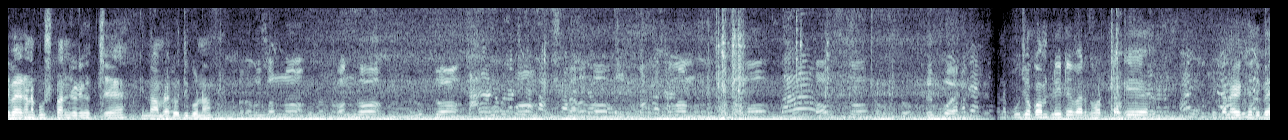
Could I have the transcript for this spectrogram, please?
এবার এখানে পুষ্পাঞ্জলি হচ্ছে, কিন্তু আমরা কেউ দিব না। দেব্যয় এখানে পুজো কমপ্লিট এবার ঘরটাকে এখানে রেখে দেবে।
